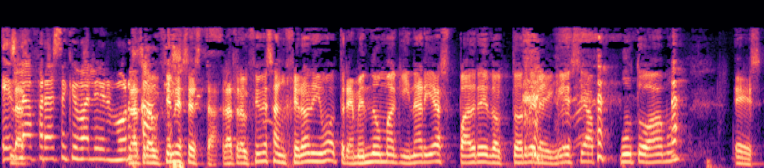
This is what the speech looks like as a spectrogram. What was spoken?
es la- la frase que va a leer Borja. la traducción es esta. La traducción de San Jerónimo, tremendo maquinarias, padre doctor de la iglesia, puto amo, es.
